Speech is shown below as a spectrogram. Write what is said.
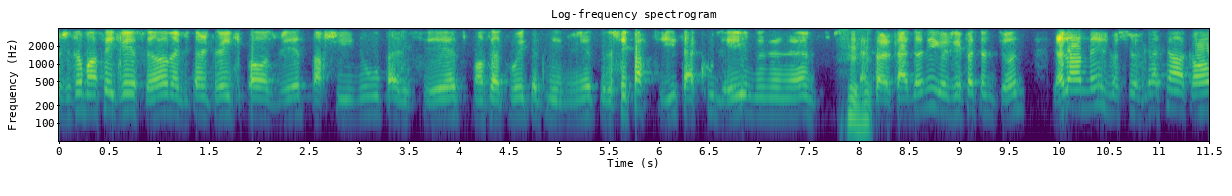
j'ai commencé à écrire ça, ma vie est un train qui passe vite, par chez nous, par ici, tu penses à toi toutes les nuits. C'est parti, ça a coulé, nanana. ça, ça- ça a donné que j'ai fait une tune. Le lendemain, je me suis resté encore,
